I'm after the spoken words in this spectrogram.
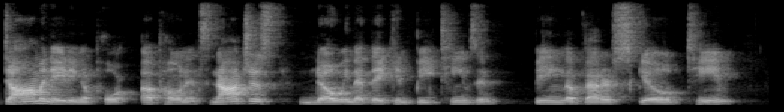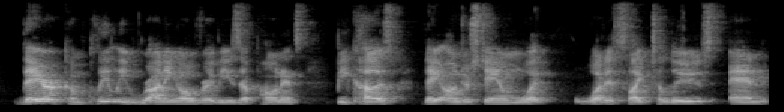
dominating opponents, not just knowing that they can beat teams and being the better skilled team. They are completely running over these opponents because they understand what what it's like to lose and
